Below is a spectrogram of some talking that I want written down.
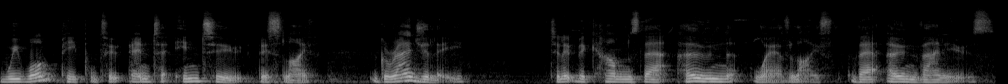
we want people to enter into this life gradually till it becomes their own way of life, their own values,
